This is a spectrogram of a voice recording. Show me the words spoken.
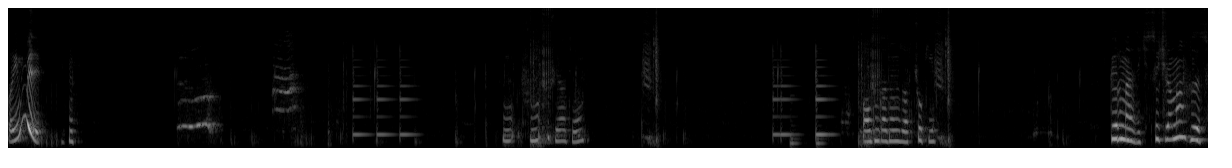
Göreyim mi beni? Şunu, şunu şuraya atayım. Altın kazmamız var. Çok iyi. Görünmezlik. Sıçrama hız.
